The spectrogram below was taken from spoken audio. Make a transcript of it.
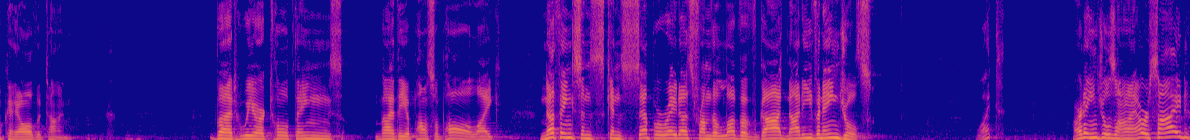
Okay, all the time. But we are told things by the Apostle Paul like, Nothing can separate us from the love of God, not even angels. What? Aren't angels on our side?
